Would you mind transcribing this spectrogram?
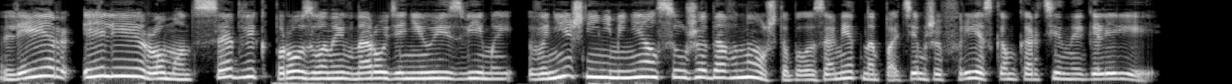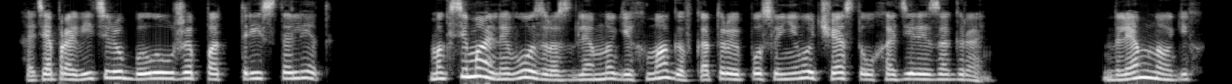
Леер Эли Ромонт Седвик, прозванный в народе неуязвимый, внешне не менялся уже давно, что было заметно по тем же фрескам картинной галереи, хотя правителю было уже под 300 лет. Максимальный возраст для многих магов, которые после него часто уходили за грань. Для многих.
